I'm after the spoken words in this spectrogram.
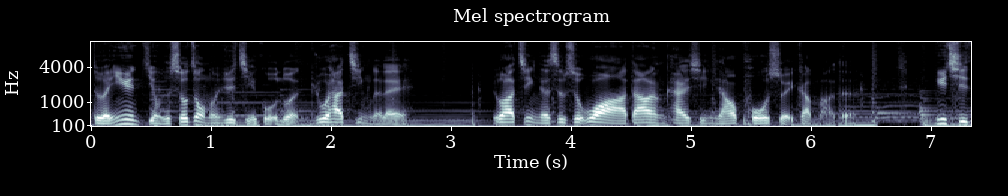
对因为有的时候这种东西就是结果论。如果他进了嘞，如果他进了，是不是哇，大家很开心，然后泼水干嘛的？因为其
